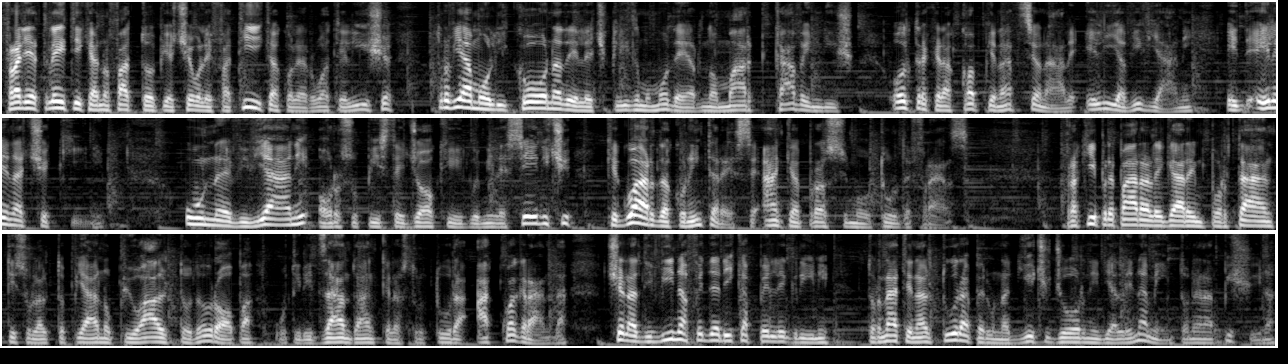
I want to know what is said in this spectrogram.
Fra gli atleti che hanno fatto piacevole fatica con le ruote lisce, troviamo l'icona del ciclismo moderno Mark Cavendish, oltre che la coppia nazionale Elia Viviani ed Elena Cecchini. Un Viviani, oro su pista ai giochi 2016, che guarda con interesse anche al prossimo Tour de France. Fra chi prepara le gare importanti sull'altopiano più alto d'Europa, utilizzando anche la struttura Acqua Granda, c'è la divina Federica Pellegrini, tornata in altura per una 10 giorni di allenamento nella piscina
